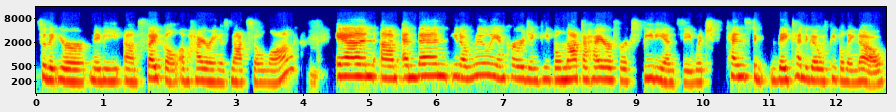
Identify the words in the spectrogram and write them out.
so that your maybe um, cycle of hiring is not so long mm-hmm. and um, and then you know really encouraging people not to hire for expediency which tends to they tend to go with people they know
